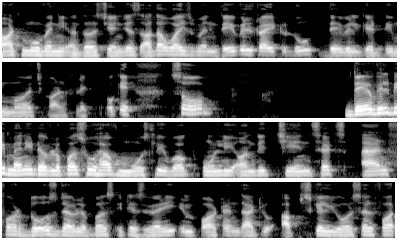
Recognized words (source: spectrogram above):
not move any other changes. Otherwise, when they will try to do, they will get the merge conflict. Okay. So there will be many developers who have mostly worked only on the change sets and for those developers it is very important that you upskill yourself or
